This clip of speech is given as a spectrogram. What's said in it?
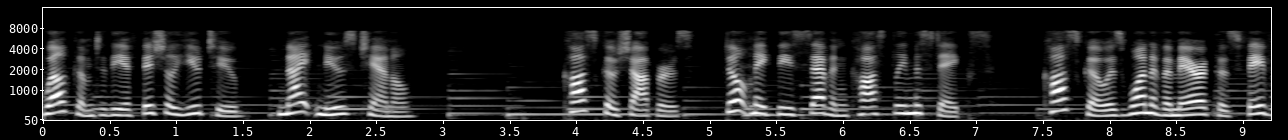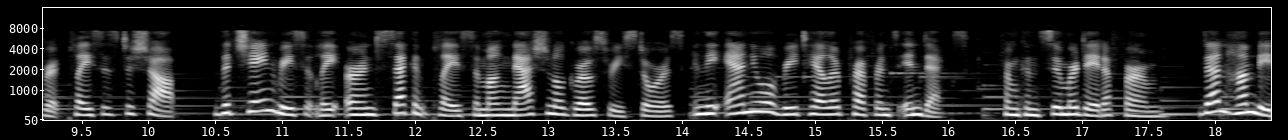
Welcome to the official YouTube, Night News channel. Costco shoppers, don't make these 7 costly mistakes. Costco is one of America's favorite places to shop. The chain recently earned second place among national grocery stores in the annual Retailer Preference Index from consumer data firm Dunnhumby.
